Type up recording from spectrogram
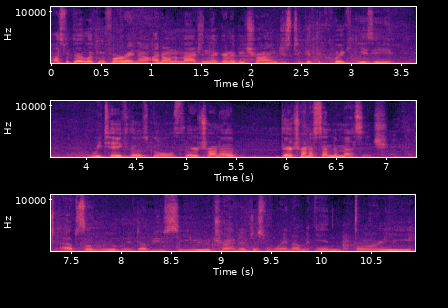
That's what they're looking for right now. I don't imagine they're going to be trying just to get the quick, easy. We take those goals. They're trying to, they're trying to send a message. Absolutely. WCU trying to just win them in three,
